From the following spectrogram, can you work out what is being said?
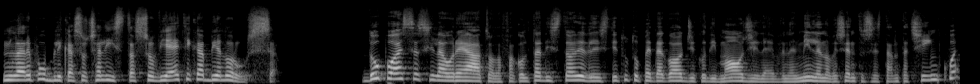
nella Repubblica Socialista Sovietica Bielorussa. Dopo essersi laureato alla facoltà di storia dell'Istituto Pedagogico di Mogilev nel 1975,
